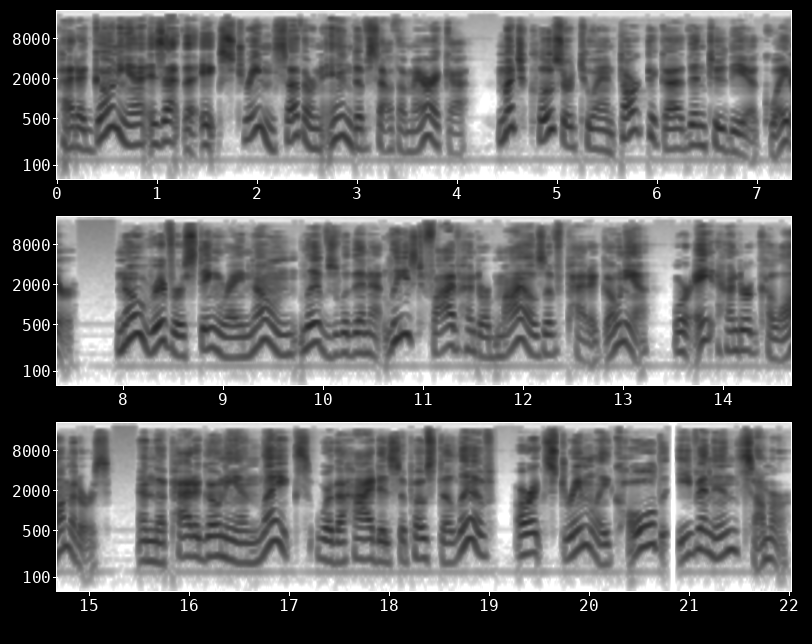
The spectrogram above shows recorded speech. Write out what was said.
Patagonia is at the extreme southern end of South America, much closer to Antarctica than to the equator. No river stingray known lives within at least 500 miles of Patagonia, or 800 kilometers, and the Patagonian lakes, where the hide is supposed to live, are extremely cold even in summer.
